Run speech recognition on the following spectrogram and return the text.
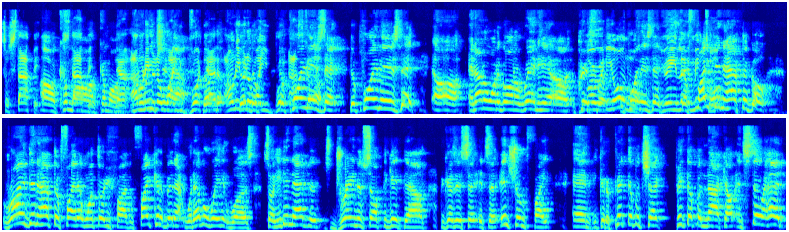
So stop it. Oh, come Stop on, it. come on. Now, I don't even know why now. you brought that the- up. I don't even the- know why you brought The point Oscar is up. that the point is that, uh, and I don't want to go on a rant here, uh, Chris. You already on the point one. is that the fight didn't have to go. Ryan didn't have to fight at 135. The fight could have been at whatever weight it was, so he didn't have to drain himself to get down because it's a it's an interim fight, and he could have picked up a check, picked up a knockout, and still had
